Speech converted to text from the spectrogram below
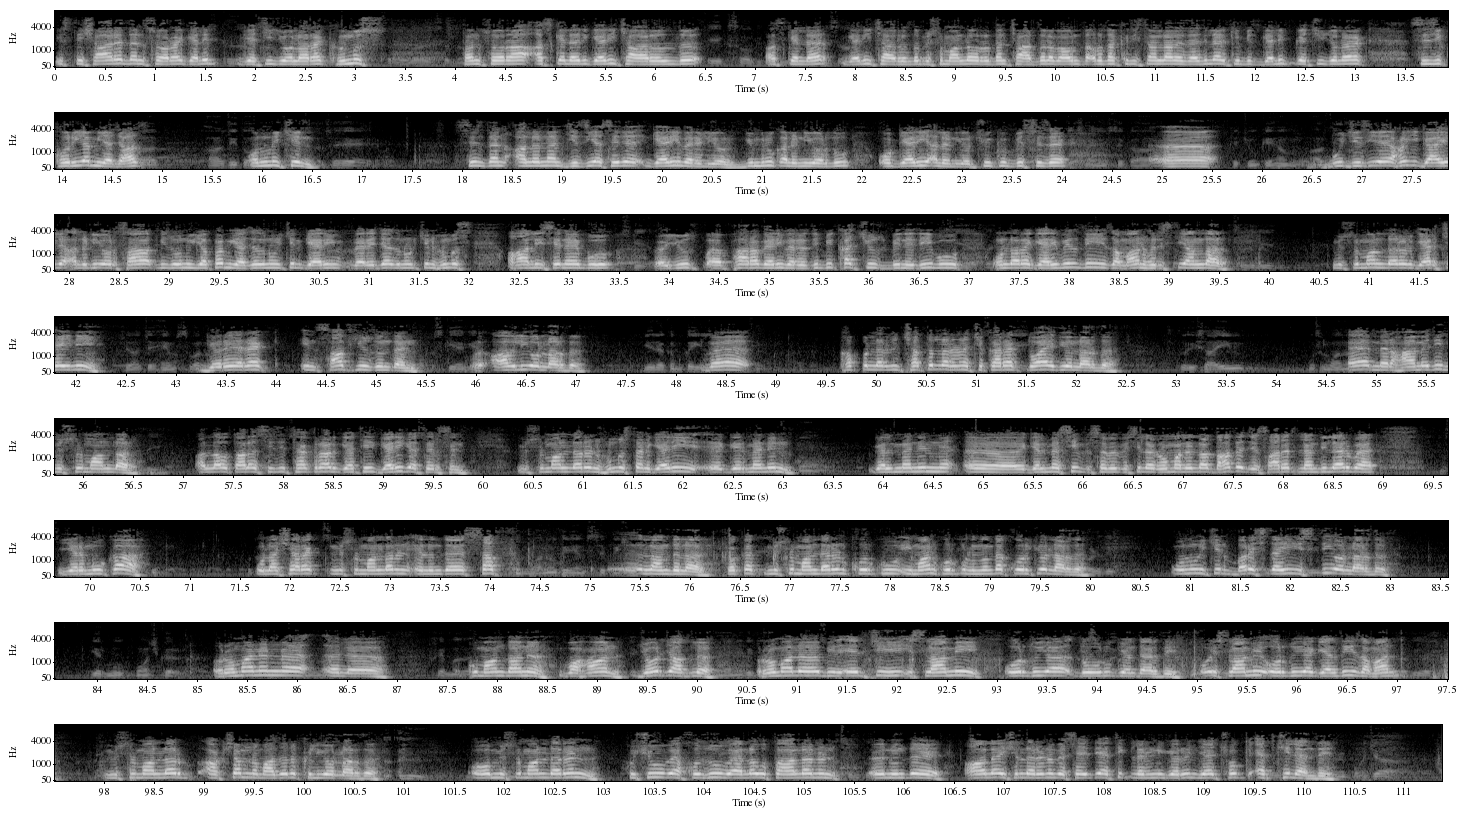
istişareden sonra gelip geçici olarak Humus'tan sonra askerleri geri çağrıldı. Askerler geri çağrıldı. Müslümanlar oradan çağırdılar ve orada, orada Hristiyanlara dediler ki biz gelip geçici olarak sizi koruyamayacağız. Onun için sizden alınan cizye geri veriliyor. Gümrük alınıyordu. O geri alınıyor. Çünkü biz size uh, bu cizye hangi gayle alınıyorsa biz onu yapamayacağız. Onun için geri vereceğiz. Onun için Hımız ahalisine bu e, yüz e, para veri verildi. Birkaç yüz bin idi. Bu onlara geri verildiği zaman Hristiyanlar Müslümanların gerçeğini görerek insaf yüzünden e, ağlıyorlardı. Ve kapılarını çatırlarına çıkarak dua ediyorlardı. Ey merhameti Müslümanlar Allahu Teala sizi tekrar getir, geri getirsin. Müslümanların Humus'tan geri e, girmenin gelmenin e, gelmesi sebebiyle Romalılar daha da cesaretlendiler ve Yermuk'a ulaşarak Müslümanların önünde saflandılar. E, Fakat Müslümanların korku, iman korkularından korkuyorlardı. Onun için barış dahi istiyorlardı. Roma'nın e, e, kumandanı Vahan George adlı Romalı bir elçiyi İslami orduya doğru gönderdi. O İslami orduya geldiği zaman Müslümanlar akşam namazını kılıyorlardı. O Müslümanların huşu ve huzu ve Allah-u Teala'nın önünde ağlayışlarını ve secde ettiklerini görünce çok etkilendi.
